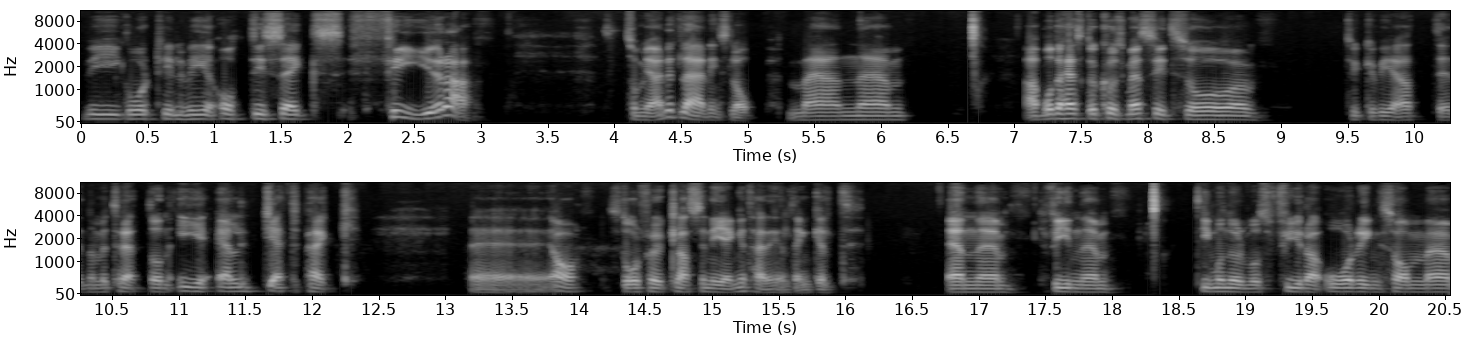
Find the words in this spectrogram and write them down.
vi går till V86 4. Som är ett lärlingslopp. Men eh, ja, både häst och kuskmässigt så tycker vi att eh, nummer 13 EL Jetpack eh, ja, står för klassen i gänget här helt enkelt. En eh, fin eh, Timo Nurmos fyraåring som eh,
